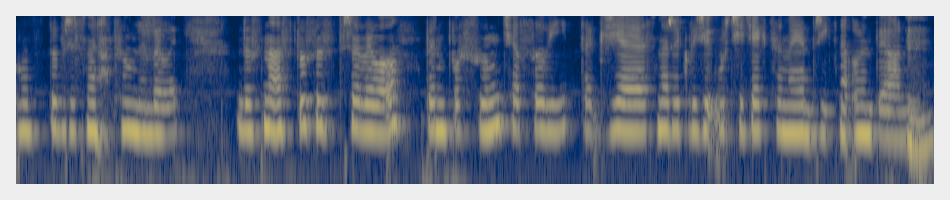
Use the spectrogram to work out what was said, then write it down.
moc dobře jsme na tom nebyli. Dost nás to sestřelilo, ten posun časový, takže jsme řekli, že určitě chceme jet dřív na olympiádu, mm-hmm.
